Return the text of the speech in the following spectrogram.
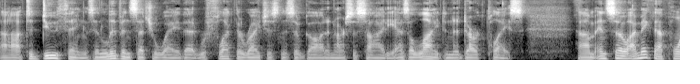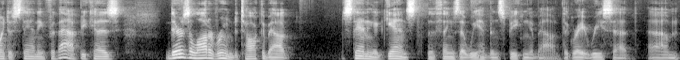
uh, to do things and live in such a way that reflect the righteousness of God in our society as a light in a dark place. Um, and so I make that point of standing for that because there's a lot of room to talk about standing against the things that we have been speaking about, the Great Reset, um,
